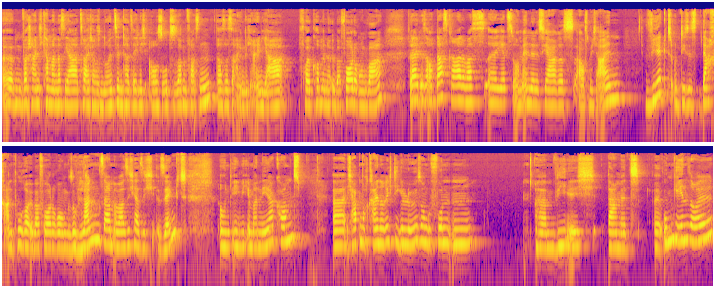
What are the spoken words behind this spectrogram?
Ähm, wahrscheinlich kann man das Jahr 2019 tatsächlich auch so zusammenfassen, dass es eigentlich ein Jahr vollkommener Überforderung war. Vielleicht ist auch das gerade, was äh, jetzt so am Ende des Jahres auf mich ein wirkt und dieses Dach an purer Überforderung so langsam aber sicher sich senkt und irgendwie immer näher kommt. Äh, ich habe noch keine richtige Lösung gefunden, ähm, wie ich damit äh, umgehen soll.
